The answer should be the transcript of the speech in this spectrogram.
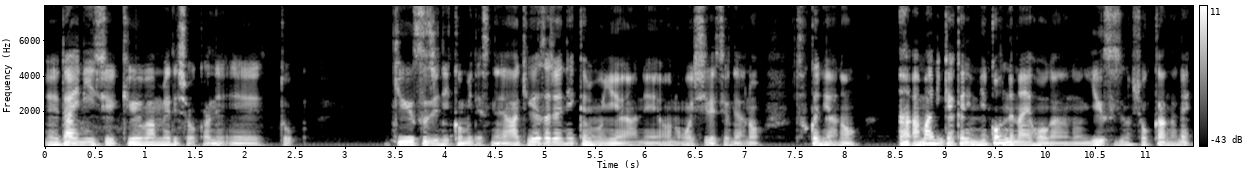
えー、第29番目でしょうかね、えー、っと、牛すじ煮込みですね。あ、牛すじ煮込みはね、あの、美味しいですよね。あの、特にあの、ああまり逆に煮込んでない方が、あの、牛すじの食感がね、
